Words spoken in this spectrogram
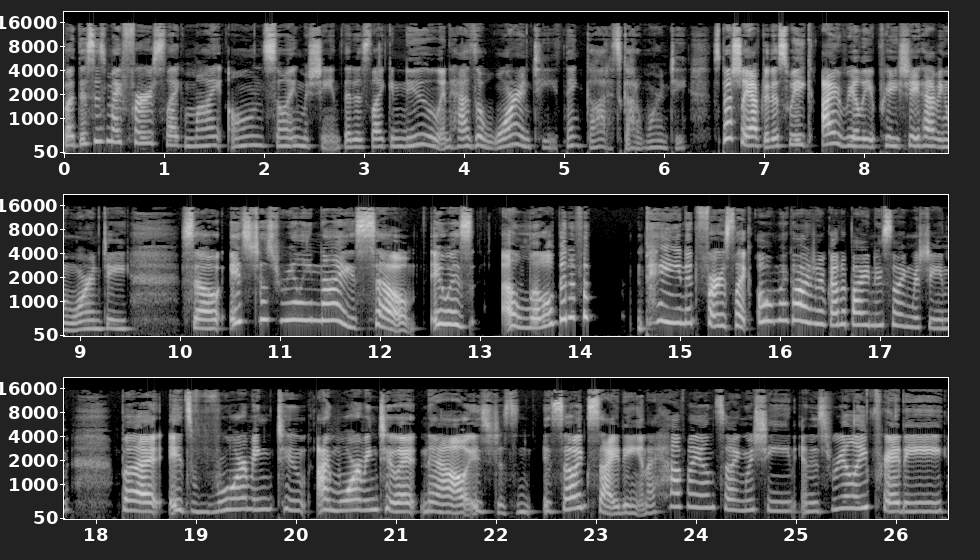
But this is my first, like, my own sewing machine that is like new and has a warranty. Thank God it's got a warranty. Especially after this week, I really appreciate having a warranty. So it's just really nice. So it was a little bit of a pain at first, like, oh my gosh, I've got to buy a new sewing machine but it's warming to I'm warming to it now. It's just it's so exciting and I have my own sewing machine and it's really pretty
